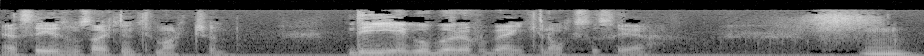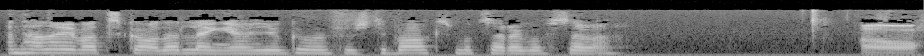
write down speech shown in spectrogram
Jag ser ju som sagt inte matchen. Diego börjar på bänken också ser jag. Mm. Men han har ju varit skadad länge. Han kommer först tillbaks mot Zaragoza va? Ja,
